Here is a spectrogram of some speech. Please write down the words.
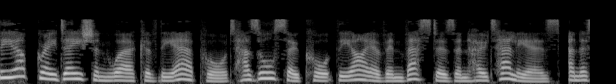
The upgradation work of the airport has also caught the eye of investors and hoteliers, and a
